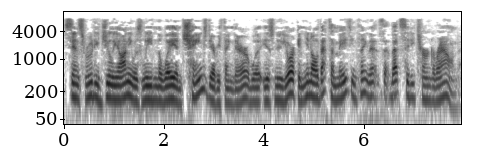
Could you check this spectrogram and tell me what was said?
since Rudy Giuliani was leading the way and changed everything there, is New York. And you know, that's an amazing thing. That, that city turned around.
